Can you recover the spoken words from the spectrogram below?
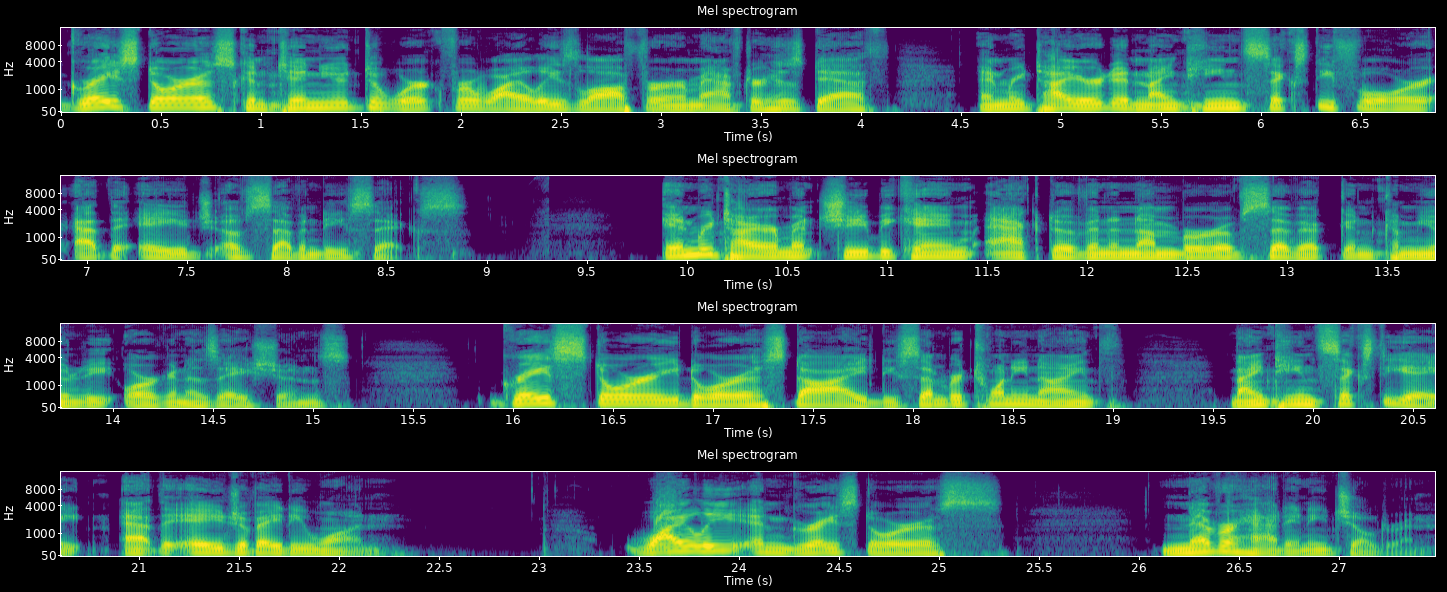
Grace Dorris continued to work for Wiley's law firm after his death and retired in 1964 at the age of 76. In retirement, she became active in a number of civic and community organizations. Grace Story Dorris died December 29, 1968, at the age of 81. Wiley and Grace Dorris never had any children.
